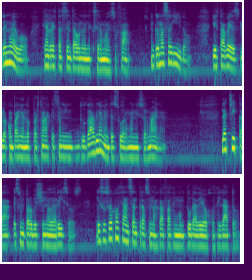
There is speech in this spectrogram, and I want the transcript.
De nuevo, Henry está sentado en un extremo del sofá, aunque más erguido, y esta vez lo acompañan dos personas que son indudablemente su hermano y su hermana. La chica es un torbellino de rizos, y sus ojos danzan tras unas gafas de montura de ojos de gato.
